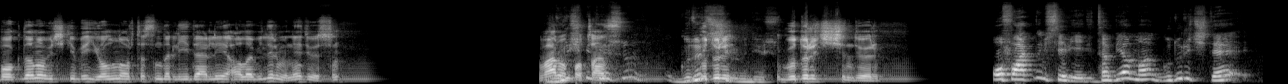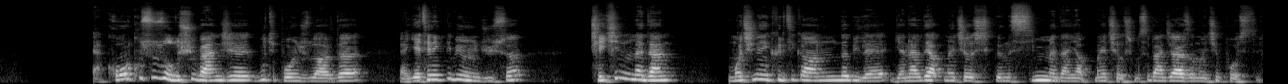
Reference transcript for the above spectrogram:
Bogdanovic gibi yolun ortasında liderliği alabilir mi? Ne diyorsun? Var Guduric o potansiyel. Guduric, Guduric için mi diyorsun? Guduric için diyorum. O farklı bir seviyeydi tabii ama Guduric de yani korkusuz oluşu bence bu tip oyuncularda yani yetenekli bir oyuncuysa çekinmeden maçın en kritik anında bile genelde yapmaya çalıştıklarını sinmeden yapmaya çalışması bence her zaman için pozitif.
